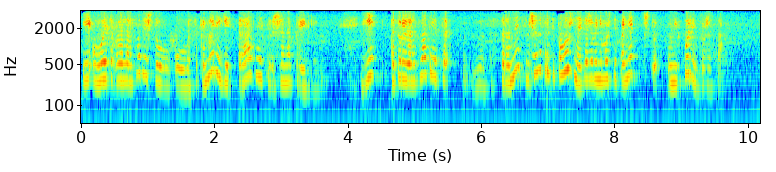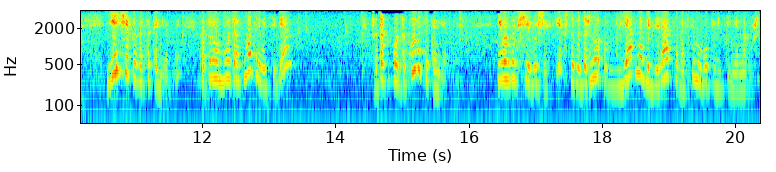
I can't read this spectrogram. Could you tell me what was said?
И у этого он рассматривает, что у высокомерия есть разные совершенно проявления. Есть, которые рассматриваются со стороны совершенно противоположные, и даже вы не можете понять, что у них корень то же самое. Есть человек высокомерный, который он будет рассматривать себя, что так как он такой высокомерный, и он вообще выше всех, что это должно явно выделяться во всем его поведении наружно.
